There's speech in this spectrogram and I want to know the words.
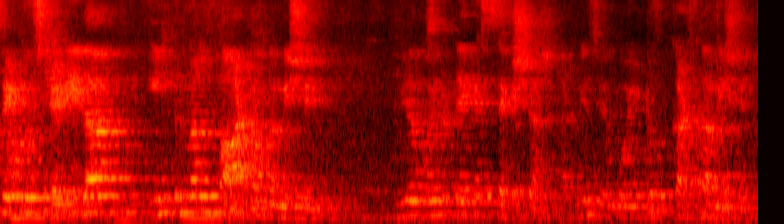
Say to study the internal part of the machine, we are going to take a section. That means we are going to cut the machine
